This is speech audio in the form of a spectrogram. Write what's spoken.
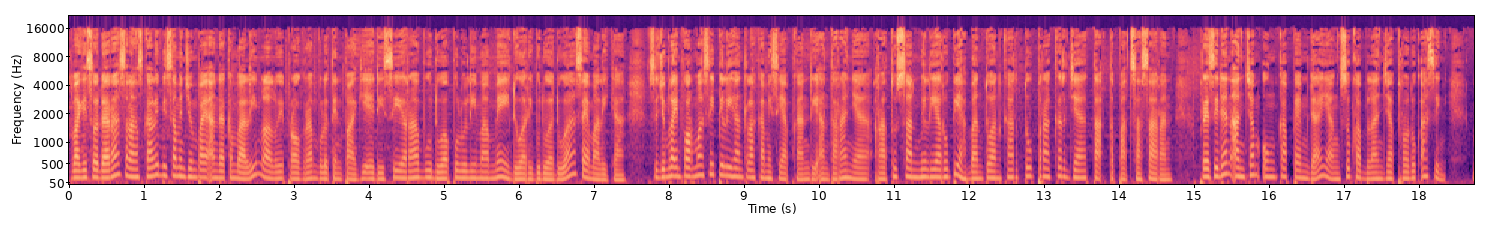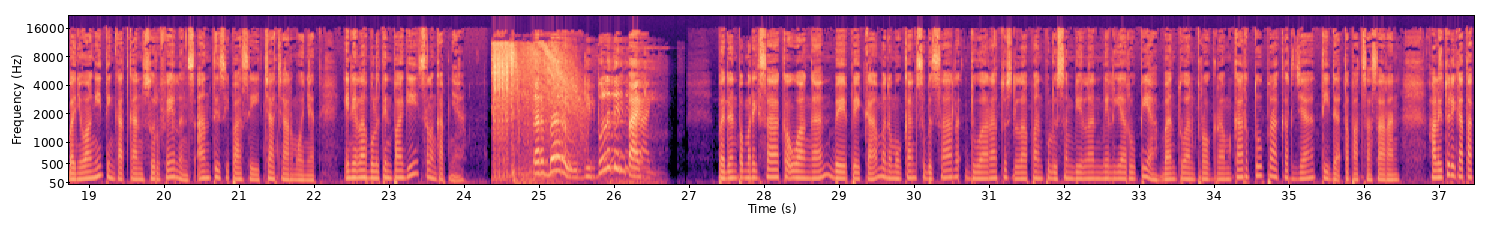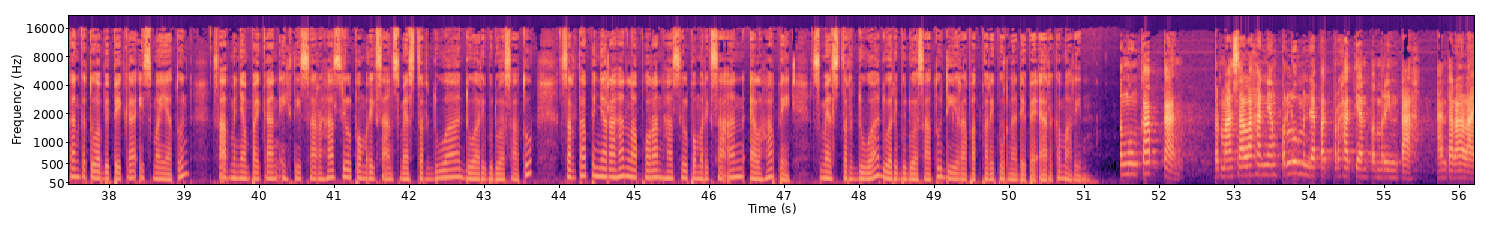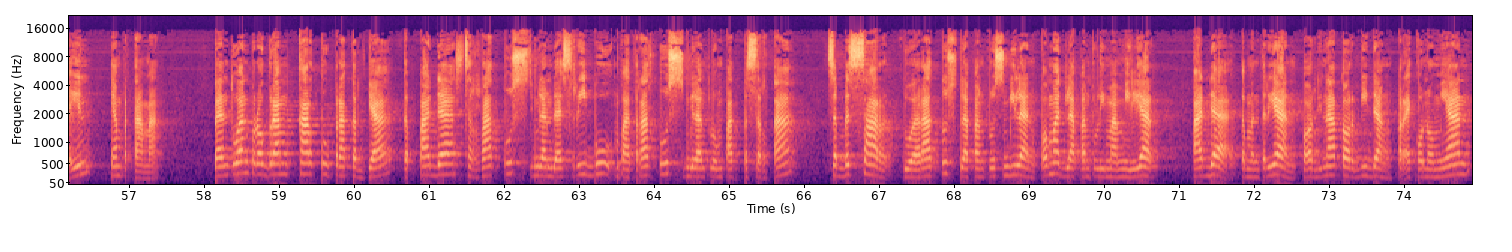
Selamat pagi saudara, senang sekali bisa menjumpai Anda kembali melalui program Buletin Pagi edisi Rabu 25 Mei 2022. Saya Malika. Sejumlah informasi pilihan telah kami siapkan di antaranya ratusan miliar rupiah bantuan kartu prakerja tak tepat sasaran. Presiden ancam ungkap Pemda yang suka belanja produk asing. Banyuwangi tingkatkan surveillance antisipasi cacar monyet. Inilah Buletin Pagi selengkapnya. Terbaru di Buletin Pagi. Badan Pemeriksa Keuangan BPK menemukan sebesar 289 miliar rupiah bantuan program Kartu Prakerja tidak tepat sasaran. Hal itu dikatakan Ketua BPK Ismayatun saat menyampaikan ikhtisar hasil pemeriksaan semester 2 2021 serta penyerahan laporan hasil pemeriksaan LHP semester 2 2021 di rapat paripurna DPR kemarin. Mengungkapkan permasalahan yang perlu mendapat perhatian pemerintah antara lain yang pertama, bantuan program Kartu Prakerja kepada 119.494 peserta sebesar 289,85 miliar pada Kementerian Koordinator Bidang Perekonomian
